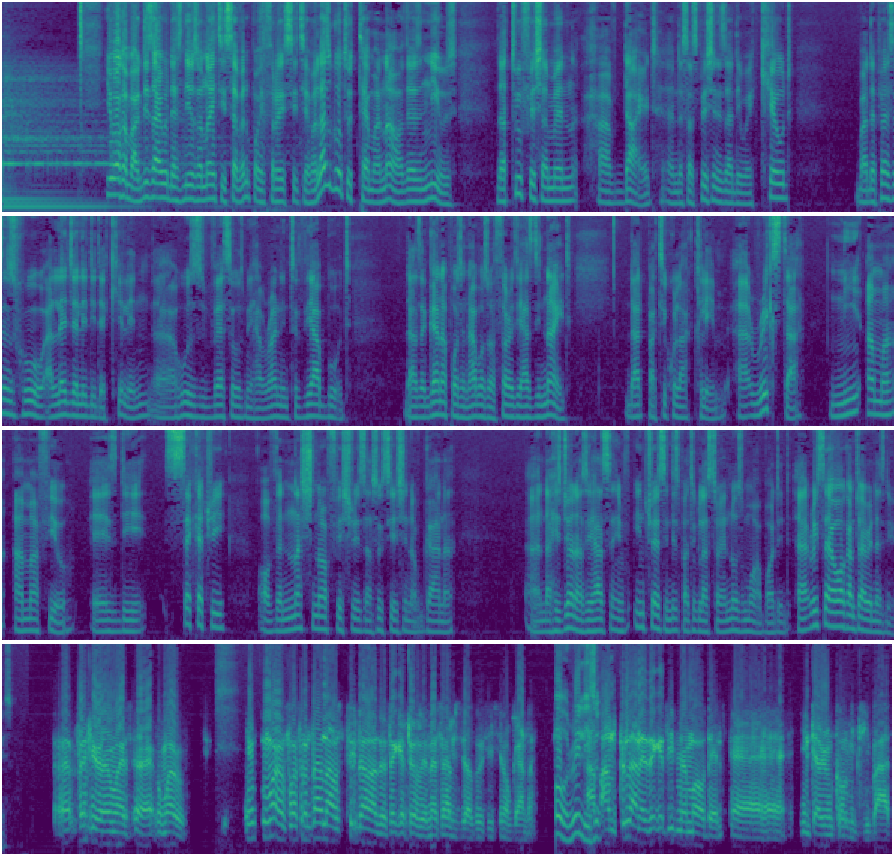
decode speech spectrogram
You're welcome back. This is Eyewitness News on 97.3 Citi FM. Let's go to Tema now. There's news that two fishermen have died, and the suspicion is that they were killed by the persons who allegedly did the killing, uh, whose vessels may have run into their boat, the Ghana Ports and Harbors Authority has denied that particular claim. Uh, Richster Nii Amarh Amarfio is the secretary of the National Fisheries Association of Ghana. And uh, he's joined us. He has interest in this particular story and knows more about it. Uh, Richster, welcome to Eyewitness News. Uh, thank you very much, uh, Umaru. For some time now, I'm still down as the secretary of the National Fisheries Association of Ghana. Oh, really? I'm, I'm still an executive member of the uh, interim committee, but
